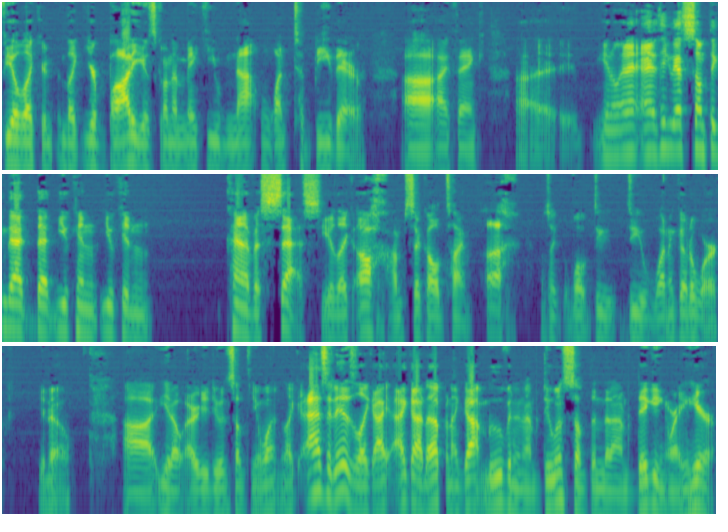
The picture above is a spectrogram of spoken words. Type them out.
feel like your like your body is going to make you not want to be there. Uh, I think, uh, you know, and I, I think that's something that that you can you can kind of assess. You're like, oh, I'm sick all the time. Ugh. I was like, well, do do you want to go to work? You know, uh, you know, are you doing something you want? Like as it is, like I, I got up and I got moving and I'm doing something that I'm digging right here.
